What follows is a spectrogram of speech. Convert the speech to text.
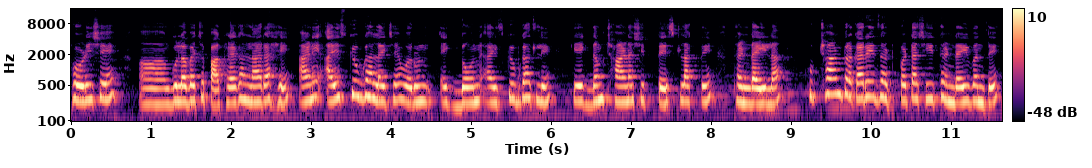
थोडीशे गुलाबाच्या पाकळ्या घालणार आहे आणि आईस क्यूब घालायचे. वरून एक दोन आईस क्यूब घातले की एकदम छान अशी टेस्ट लागते थंडाईला. खूप छान प्रकारे झटपट अशी थंडाई बनते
